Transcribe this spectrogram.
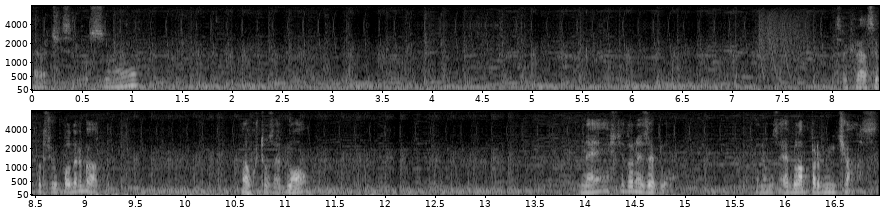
Radši se posunu. Sakra, si potřebuji podrbat. A už to zedlo. Ne, ještě to nezedlo. Jenom zhebla první část.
